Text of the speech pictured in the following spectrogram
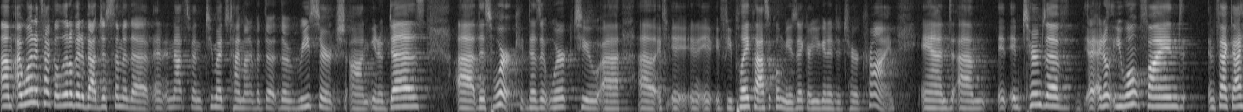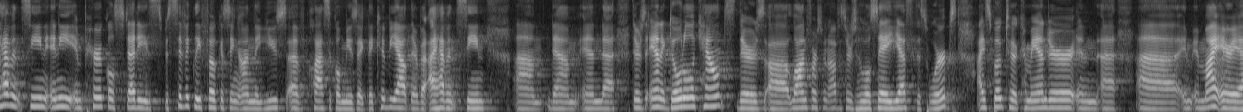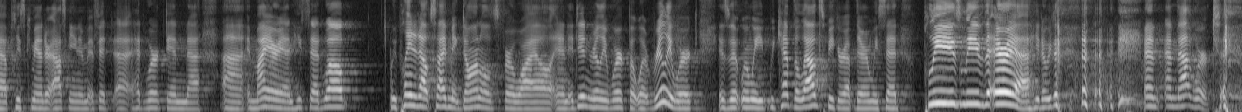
Um, I want to talk a little bit about just some of the, and, and, not spend too much time on it, but the, the research on, you know, does uh, this work? Does it work to, uh, uh, if, if you play classical music, are you going to deter crime? And um, in, in, terms of, I don't, you won't find, in fact, I haven't seen any empirical studies specifically focusing on the use of classical music. They could be out there, but I haven't seen um, them. And uh, there's anecdotal accounts. There's uh, law enforcement officers who will say, yes, this works. I spoke to a commander in, uh, uh in, in, my area, a police commander, asking him if it uh, had worked in, uh, in my area, and he said, well, we played it outside McDonald's for a while and it didn't really work, but what really worked is that when we, we kept the loudspeaker up there and we said, please leave the area. You know, we and, and that worked.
